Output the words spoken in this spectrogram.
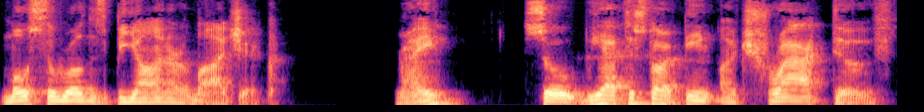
Most of the world is beyond our logic, right? So we have to start being attractive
